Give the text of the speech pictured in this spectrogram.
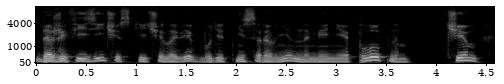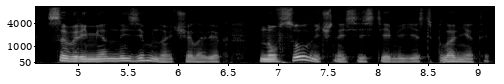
даже физический человек будет несравненно менее плотным, чем современный земной человек, но в Солнечной системе есть планеты,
